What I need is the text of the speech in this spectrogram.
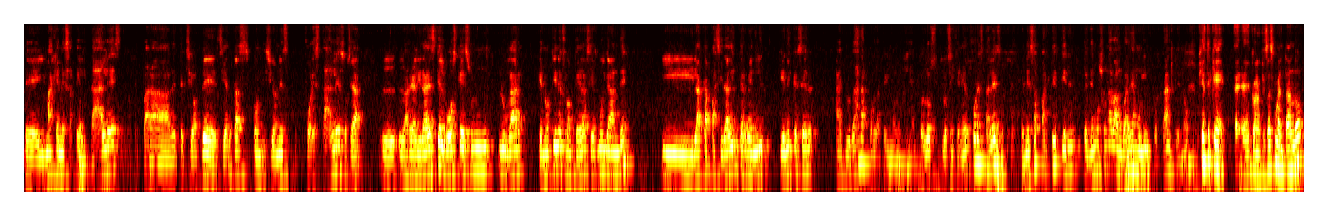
de, imágenes satelitales para detección de ciertas condiciones forestales. O sea, la realidad es que el bosque es un lugar que no tiene fronteras y es muy grande y la capacidad de intervenir tiene que ser ayudada por la tecnología. Entonces, los, ingenieros forestales en esa parte tienen, tenemos una vanguardia muy importante, ¿no? Fíjate que eh, eh, con lo que estás comentando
